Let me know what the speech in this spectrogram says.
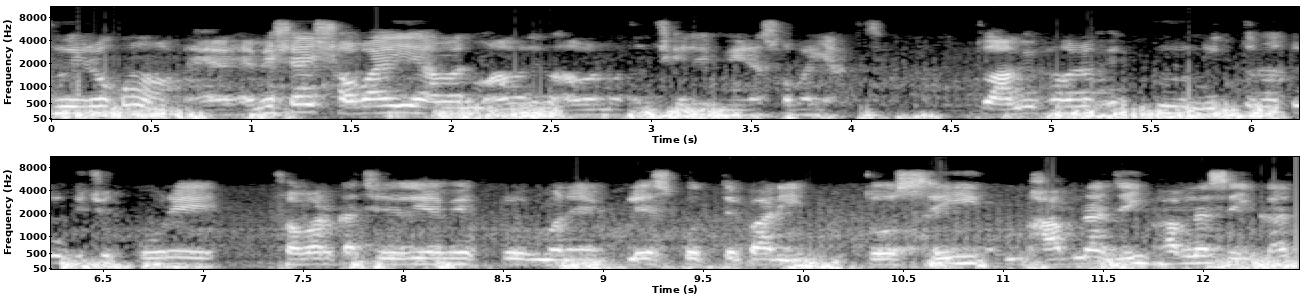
তো এরকম হ্যা- হামেশাই সবাই আমার, আমাদের, আমার মতন ছেলে মেয়েরা সবাই আঁকছে তো আমি ভাবলাম একটু নিত্য নতুন কিছু করে সবার কাছে যদি আমি একটু মানে প্লেস করতে পারি, তো সেই ভাবনা, যেই ভাবনা সেই কাজ।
